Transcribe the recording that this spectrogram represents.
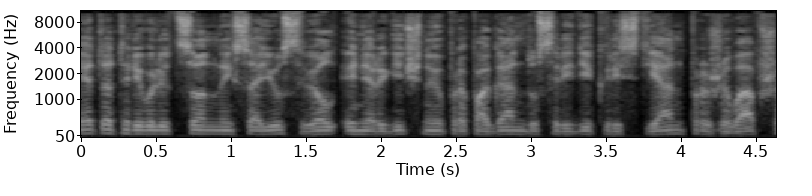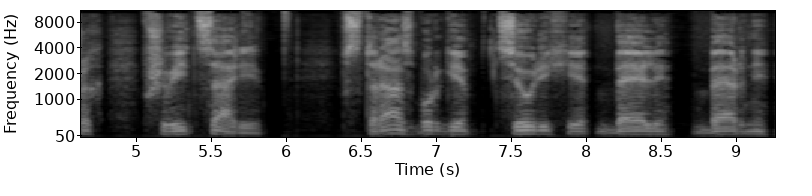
Этот революционный союз вел энергичную пропаганду среди крестьян, проживавших в Швейцарии. В Страсбурге, Цюрихе, Белле, Берне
